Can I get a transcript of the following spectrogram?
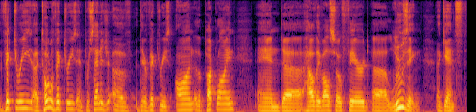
victories, uh, total victories, and percentage of their victories on the puck line, and how they've also fared losing against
